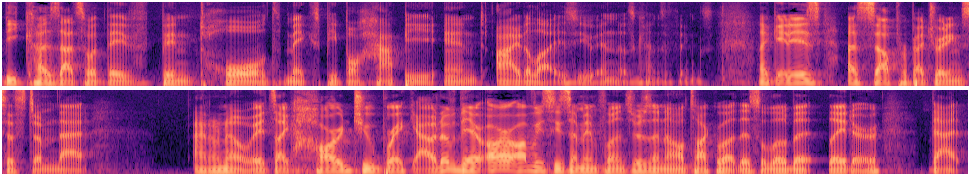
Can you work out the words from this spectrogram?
because that's what they've been told makes people happy and idolize you and those kinds of things. Like it is a self perpetuating system that I don't know. It's like hard to break out of. There are obviously some influencers, and I'll talk about this a little bit later, that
